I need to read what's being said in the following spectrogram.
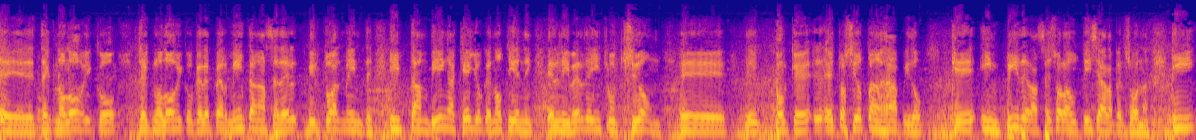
eh, tecnológicos tecnológicos que le permitan acceder virtualmente y también aquellos que no tienen el nivel de instrucción eh, eh, porque esto ha sido tan rápido que impide el acceso a la justicia a la persona. Y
